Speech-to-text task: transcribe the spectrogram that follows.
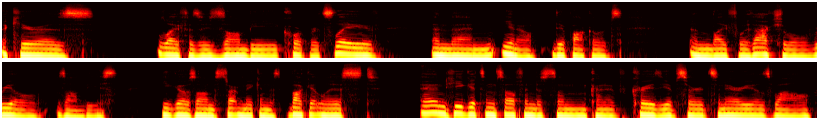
Akira's life as a zombie corporate slave and then, you know, the apocalypse and life with actual real zombies. He goes on to start making this bucket list and he gets himself into some kind of crazy absurd scenarios while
